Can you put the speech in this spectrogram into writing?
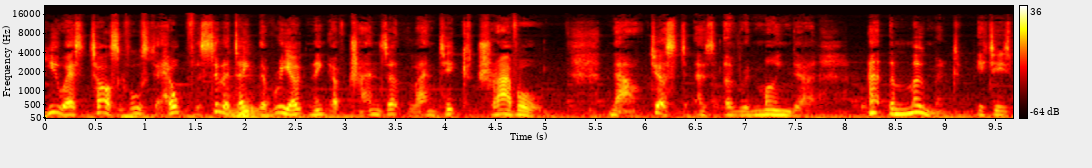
US task force to help facilitate the reopening of transatlantic travel. Now, just as a reminder, at the moment it is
